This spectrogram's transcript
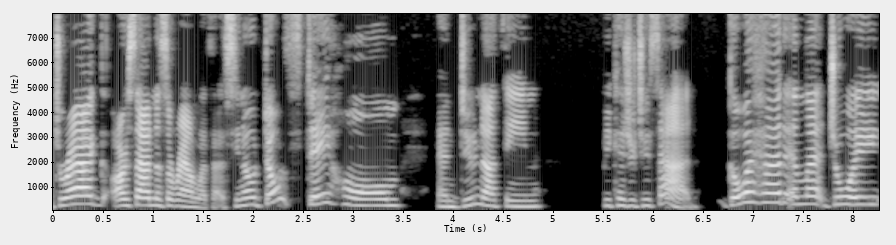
drag our sadness around with us. You know, don't stay home and do nothing because you're too sad. Go ahead and let joy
